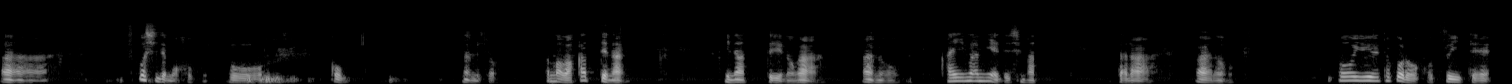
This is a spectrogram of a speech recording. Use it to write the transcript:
あ少しでもこう、こう、なんでしょう。ま、分かってないいなっていうのが、あの、垣間見えてしまったら、あの、そういうところをこうついて、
